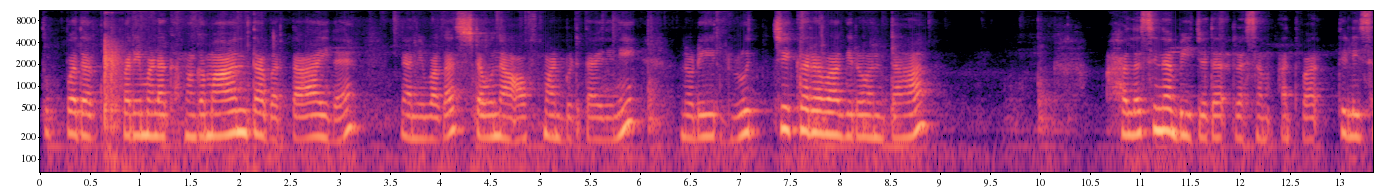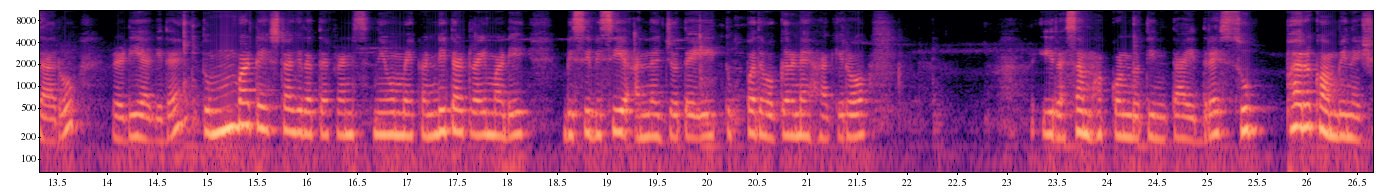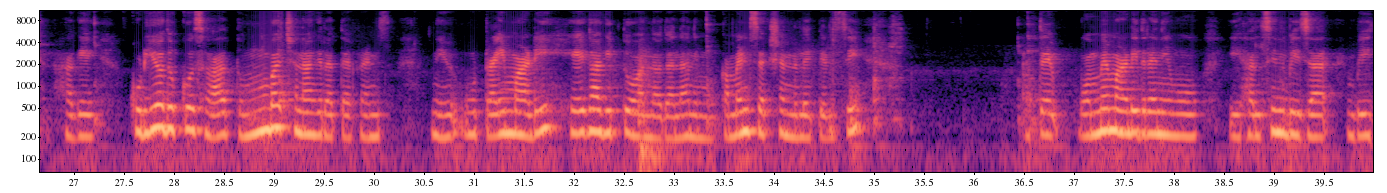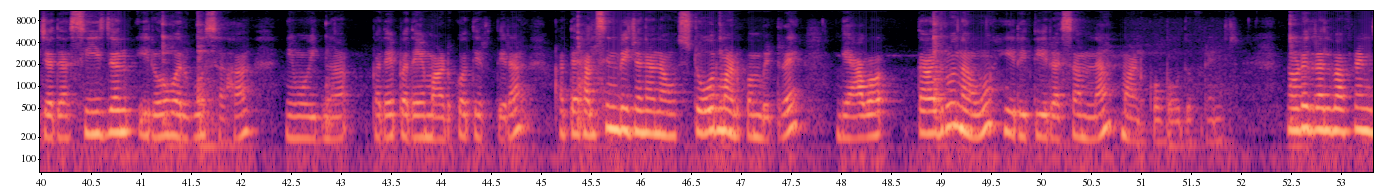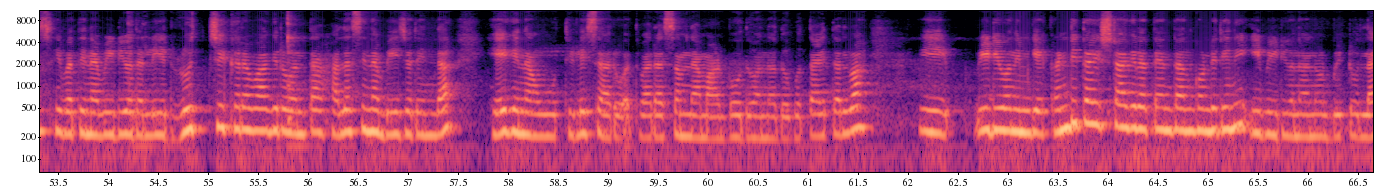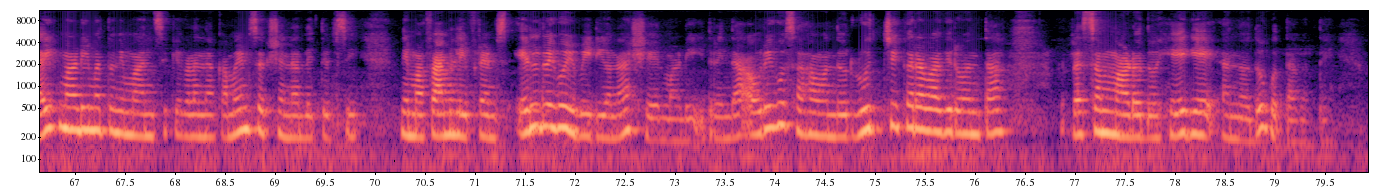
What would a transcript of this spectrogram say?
ತುಪ್ಪದ ಪರಿಮಳ ಘಮ ಘಮ ಅಂತ ಬರ್ತಾ ಇದೆ. ನಾನಿವಾಗ ಸ್ಟವ್ನ ಆಫ್ ಮಾಡಿಬಿಡ್ತಾ ಇದ್ದೀನಿ. ನೋಡಿ, ರುಚಿಕರವಾಗಿರುವಂತಹ ಹಲಸಿನ ಬೀಜದ ರಸಂ ಅಥವಾ ತಿಳಿಸಾರು ರೆಡಿಯಾಗಿದೆ. ತುಂಬ ಟೇಸ್ಟಾಗಿರುತ್ತೆ ಫ್ರೆಂಡ್ಸ್. ನೀವೊಮ್ಮೆ ಖಂಡಿತ ಟ್ರೈ ಮಾಡಿ. ಬಿಸಿ ಬಿಸಿ ಅನ್ನದ ಜೊತೆ ಈ ತುಪ್ಪದ ಒಗ್ಗರಣೆ ಹಾಕಿರೋ ಈ ರಸಂ ಹಾಕ್ಕೊಂಡು ತಿಂತಾ ಇದ್ದರೆ ಸೂಪರ್ ಕಾಂಬಿನೇಷನ್. ಹಾಗೆ ಕುಡಿಯೋದಕ್ಕೂ ಸಹ ತುಂಬ ಚೆನ್ನಾಗಿರುತ್ತೆ ಫ್ರೆಂಡ್ಸ್ ನೀವು ಟ್ರೈ ಮಾಡಿ ಹೇಗಾಗಿತ್ತು ಅನ್ನೋದನ್ನು ನಿಮ್ಮ ಕಮೆಂಟ್ ಸೆಕ್ಷನ್ನಲ್ಲಿ ತಿಳಿಸಿ. ಮತ್ತು ಒಮ್ಮೆ ಮಾಡಿದರೆ ನೀವು ಈ ಹಲಸಿನ ಬೀಜ, ಬೀಜದ ಸೀಸನ್ ಇರೋವರೆಗೂ ಸಹ ನೀವು ಇದನ್ನ ಪದೇ ಪದೇ ಮಾಡ್ಕೋತಿರ್ತೀರ. ಮತ್ತು ಹಲಸಿನ ಬೀಜನ ನಾವು ಸ್ಟೋರ್ ಮಾಡ್ಕೊಂಬಿಟ್ರೆ ಯಾವತ್ತಾದರೂ ನಾವು ಈ ರೀತಿ ರಸಮನ್ನ ಮಾಡ್ಕೋಬೋದು ಫ್ರೆಂಡ್ಸ್ ನೋಡಿದ್ರಲ್ವಾ ಫ್ರೆಂಡ್ಸ್ ಇವತ್ತಿನ ವಿಡಿಯೋದಲ್ಲಿ ರುಚಿಕರವಾಗಿರುವಂಥ ಹಲಸಿನ ಬೀಜದಿಂದ ಹೇಗೆ ನಾವು ತಿಳಿಸಾರು ಅಥವಾ ರಸಮ್ನ ಮಾಡ್ಬೋದು ಅನ್ನೋದು ಗೊತ್ತಾಯ್ತಲ್ವಾ? ಈ ವಿಡಿಯೋ ನಿಮಗೆ ಖಂಡಿತ ಇಷ್ಟ ಆಗಿರುತ್ತೆ ಅಂತ ಅಂದ್ಕೊಂಡಿದ್ದೀನಿ ಈ ವಿಡಿಯೋನ ನೋಡಿಬಿಟ್ಟು ಲೈಕ್ ಮಾಡಿ ಮತ್ತು ನಿಮ್ಮ ಅನಿಸಿಕೆಗಳನ್ನು ಕಮೆಂಟ್ ಸೆಕ್ಷನ್ನಲ್ಲಿ ತಿಳಿಸಿ. ನಿಮ್ಮ ಫ್ಯಾಮಿಲಿ ಫ್ರೆಂಡ್ಸ್ ಎಲ್ರಿಗೂ ಈ ವಿಡಿಯೋನ ಶೇರ್ ಮಾಡಿ. ಇದರಿಂದ ಅವರಿಗೂ ಸಹ ಒಂದು ರುಚಿಕರವಾಗಿರುವಂಥ ರಸಮ್ ಮಾಡೋದು ಹೇಗೆ ಅನ್ನೋದು ಗೊತ್ತಾಗುತ್ತೆ.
